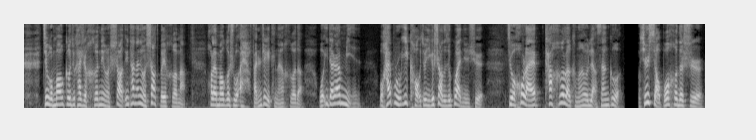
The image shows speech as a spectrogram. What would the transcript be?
结果猫哥就开始喝那种 shot，因为他拿那种 shot 杯喝嘛。后来猫哥说：“哎呀，反正这个挺难喝的，我一点点抿，我还不如一口就一个 shot 就灌进去。”结果后来他喝了可能有两三个。其实小博喝的是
